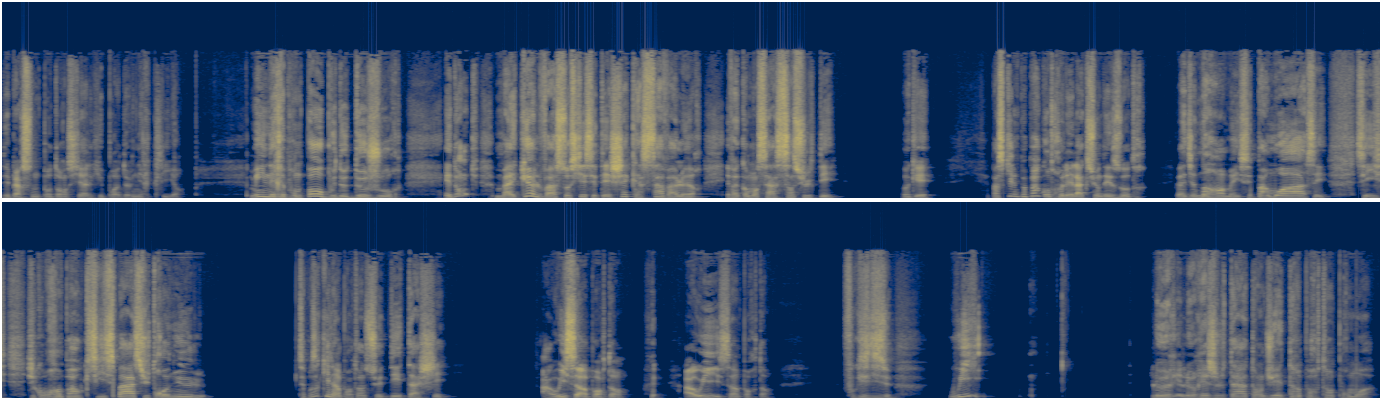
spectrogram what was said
Des personnes potentielles qui pourraient devenir clients. Mais ils ne répondent pas au bout de deux jours. Et donc, Michael va associer cet échec à sa valeur et va commencer à s'insulter. Ok? Parce qu'il ne peut pas contrôler l'action des autres. Il va dire non, mais c'est pas moi, c'est, c'est, je comprends pas ce qui se passe, je suis trop nul. C'est pour ça qu'il est important de se détacher. Ah oui, c'est important. ah oui, c'est important. Faut qu'ils se disent oui, le, le résultat attendu est important pour moi.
